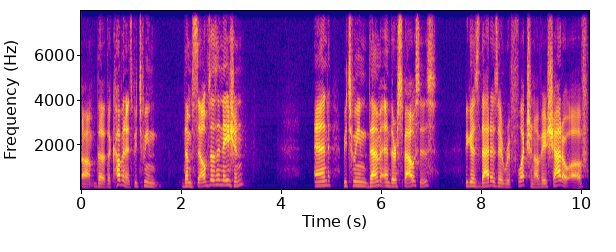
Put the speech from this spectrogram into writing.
um, the, the covenants between themselves as a nation and between them and their spouses because that is a reflection of, a shadow of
